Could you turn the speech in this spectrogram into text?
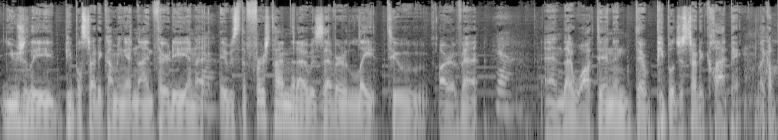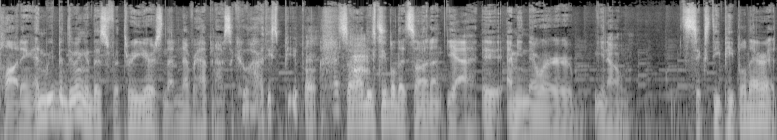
usually people started coming at nine thirty, and Yeah. I, it was the first time that I was ever late to our event. yeah. And I walked in, and there people just started clapping, like applauding. And we'd been doing this for three years, and that never happened. I was like, "Who are these people?" So all these people that saw it on, yeah. It, I mean, there were you know, sixty people there at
